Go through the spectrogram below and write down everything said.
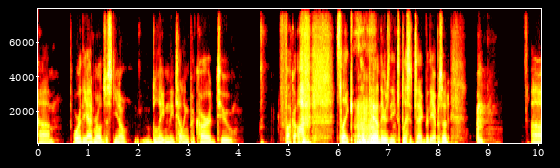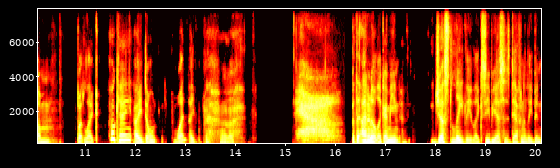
Um, or the admiral just, you know, blatantly telling Picard to fuck off. It's like, yeah, there's the explicit tag for the episode. um, but like, okay, I don't. What I. Uh, yeah. But the, I don't know. Like, I mean, just lately, like CBS has definitely been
